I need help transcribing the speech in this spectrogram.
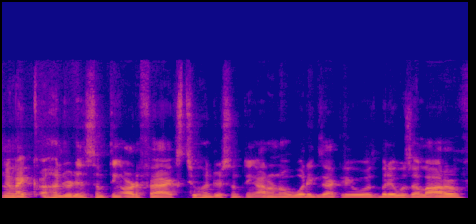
and like a hundred and something artifacts, two hundred something. I don't know what exactly it was, but it was a lot of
